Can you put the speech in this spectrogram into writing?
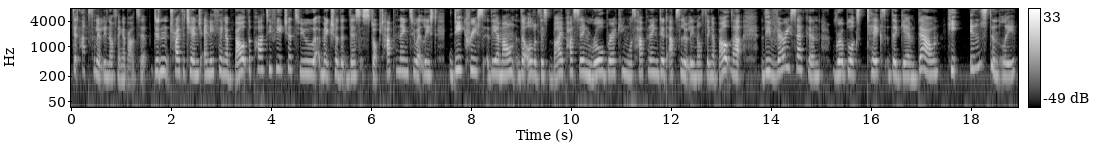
did absolutely nothing about it, didn't try to change anything about the party feature to make sure that this stopped happening, to at least decrease the amount that all of this bypassing, rule breaking was happening, did absolutely nothing about that. The very second Roblox takes the game down, he instantly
